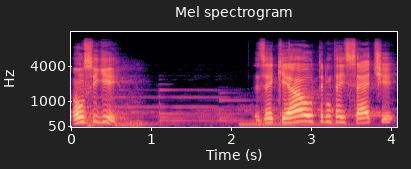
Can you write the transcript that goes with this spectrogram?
Vamos seguir. Ezequiel 37.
